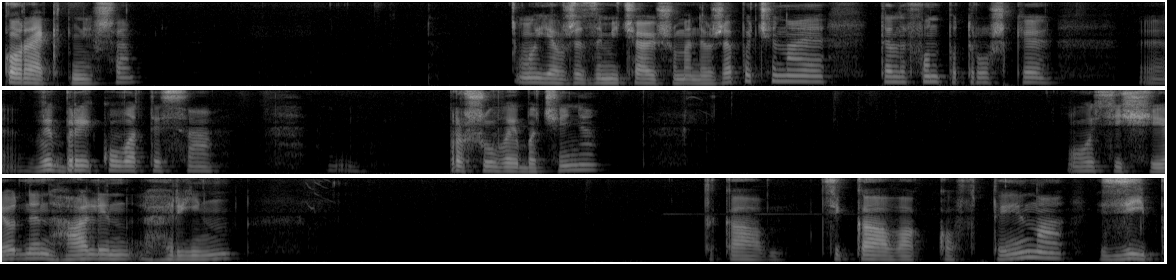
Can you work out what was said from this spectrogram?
коректніше. О, я вже замічаю, що в мене вже починає телефон потрошки е, вибрикуватися. Прошу вибачення. Ось іще один Галін Грін. Така цікава ковтина. Зіп.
